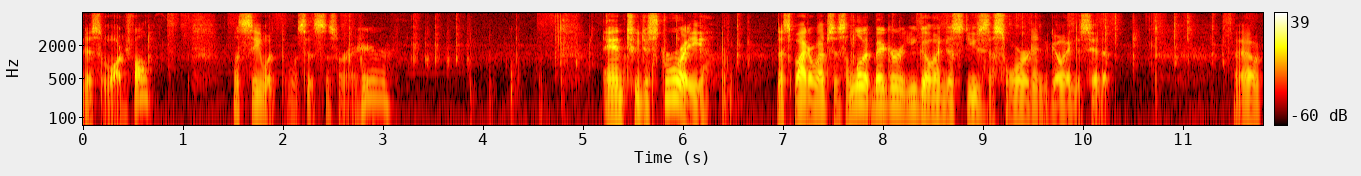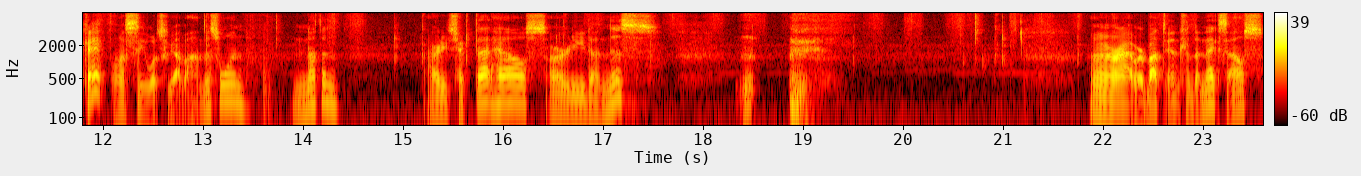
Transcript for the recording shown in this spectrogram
Just a waterfall. Let's see what what's this. This one right here. And to destroy the spider webs is a little bit bigger. You go and just use the sword and go and just hit it. Okay, let's see what's we got behind this one. Nothing. I already checked that house. Already done this. Alright, we're about to enter the next house.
